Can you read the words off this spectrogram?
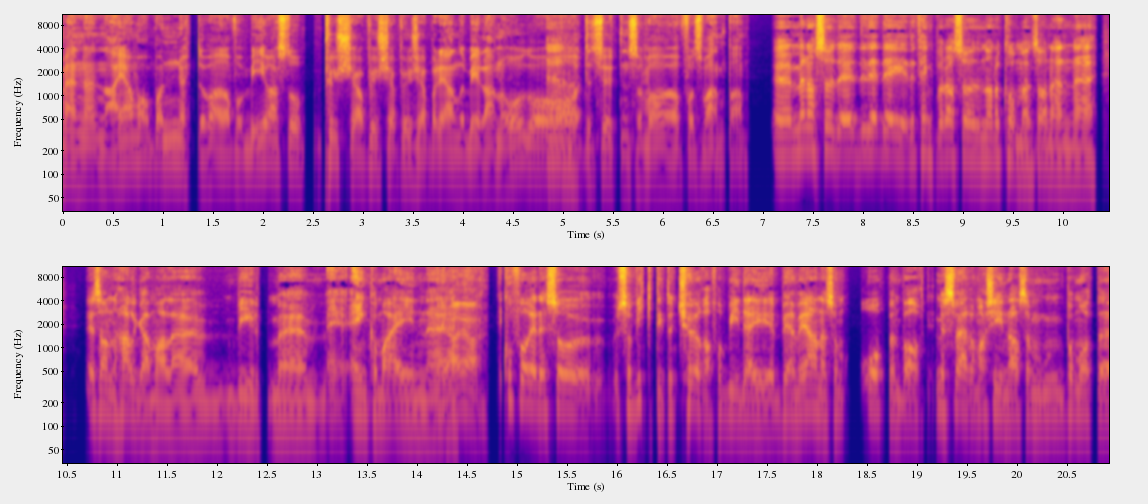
Men eh, nei, han var bare nødt til å være forbi, og han sto pusha og pusha, pusha på de andre bilene òg, og, ja. og, til slutten så var, forsvant han. Eh, men altså, det, det, det, jeg tenker på det, altså, når det kom en sånn en eh, en sånn halvgammel eh, bil med 1,1 eh, ja, ja. Hvorfor er det så, så, viktig å kjøre forbi de BMW-ene som åpenbart Med svære maskiner som på en måte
